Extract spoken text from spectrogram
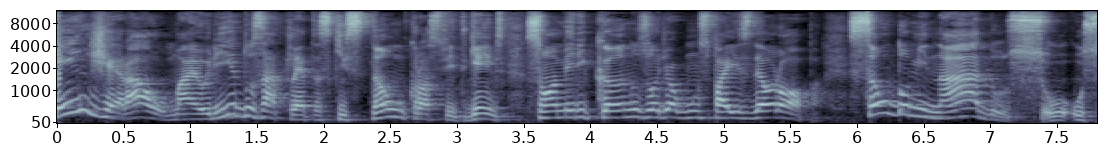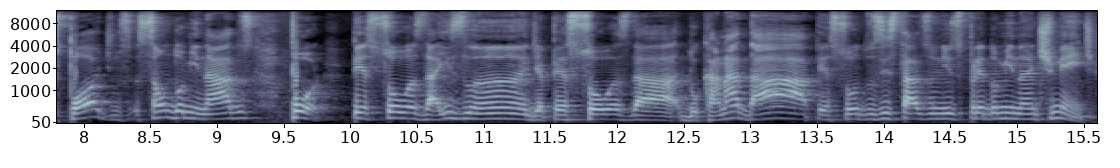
Em geral, a maioria dos atletas que estão no CrossFit Games são americanos ou de alguns países da Europa. São dominados, os pódios são dominados por pessoas da Islândia, pessoas da, do Canadá, pessoas dos Estados Unidos predominantemente.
